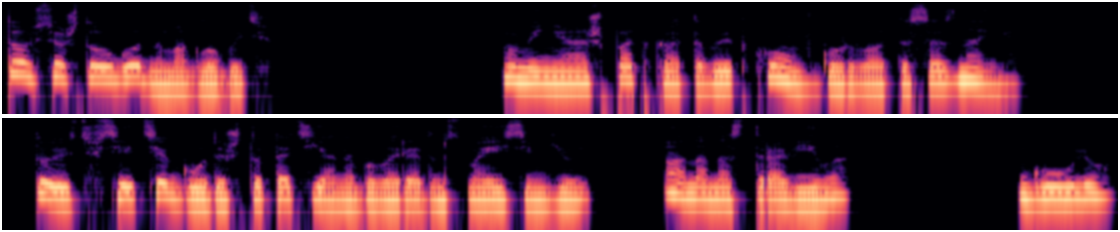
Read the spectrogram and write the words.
то все что угодно могло быть. У меня аж подкатывает ком в горло от осознания. То есть все те годы, что Татьяна была рядом с моей семьей, она нас травила. Гулю,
